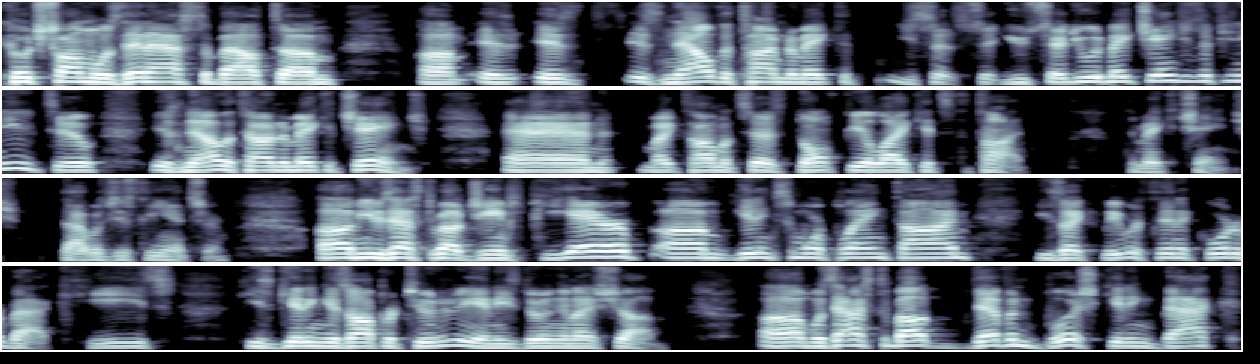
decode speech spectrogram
Coach Tom was then asked about um, um, is is is now the time to make the you said you said you would make changes if you needed to is now the time to make a change and Mike Tomlin says don't feel like it's the time to make a change. That was just the answer. Um, he was asked about James Pierre um, getting some more playing time. He's like, we were thin at quarterback. He's he's getting his opportunity and he's doing a nice job. Um, was asked about Devin Bush getting back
